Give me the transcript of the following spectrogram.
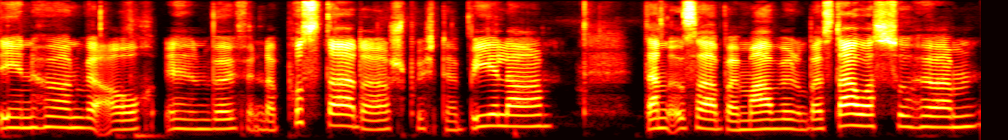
Den hören wir auch in Wölfe in der Pusta, da spricht der Bela. Dann ist er bei Marvel und bei Star Wars zu hören.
